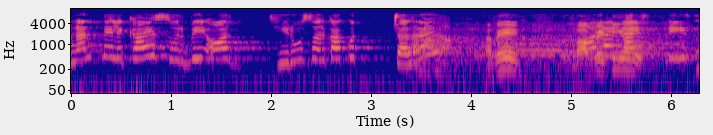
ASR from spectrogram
अनंत ने लिखा है सुरभि और धीरू सर का कुछ चल रहा है? अबे बाप बेटी हो? प्लीज़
